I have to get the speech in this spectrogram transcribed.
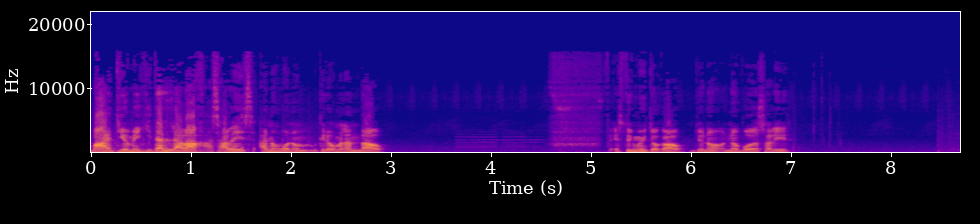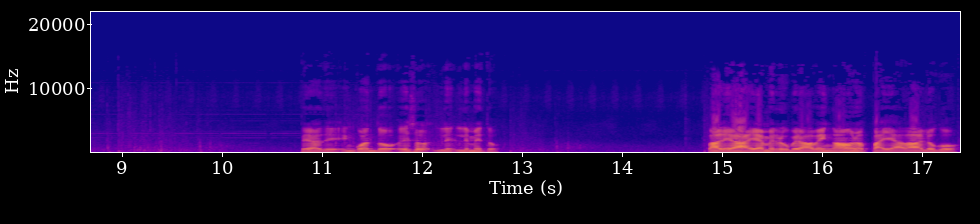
Vale, tío, me quitan la baja, ¿sabes? Ah, no, bueno, creo que me la han dado. Estoy muy tocado. Yo no, no puedo salir. Espérate, en cuanto eso, le, le meto. Vale, ah, ya me he recuperado. Venga, vámonos para allá, va, loco.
